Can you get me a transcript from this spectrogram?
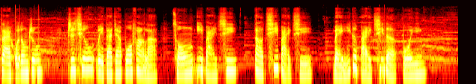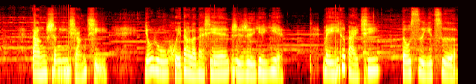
在活动中，知秋为大家播放了从一百期到七百期。每一个百期的播音，当声音响起，犹如回到了那些日日夜夜。每一个百期都似一次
